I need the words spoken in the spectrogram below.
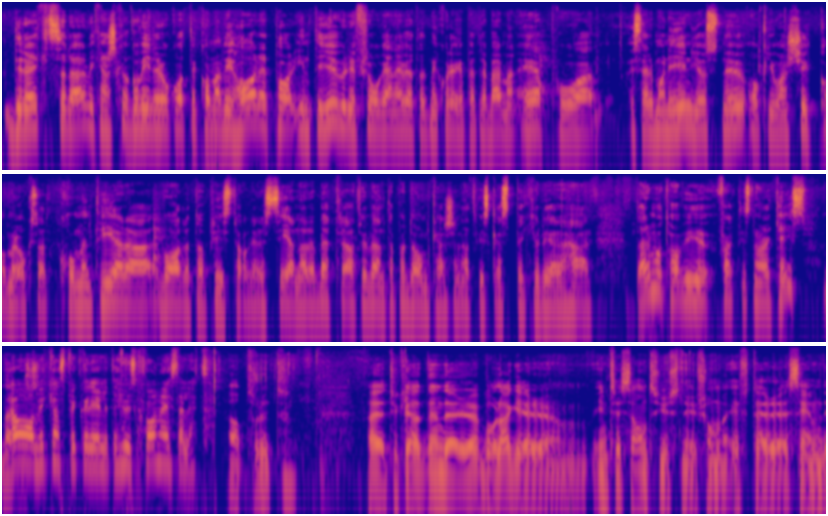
direkt. Sådär. Vi kanske ska gå vidare och återkomma. Vi har ett par intervjuer i frågan. Jag vet att min kollega Petra Bergman är på ceremonin just nu. och Johan Schück kommer också att kommentera valet av pristagare senare. Bättre att vi väntar på dem kanske än att vi ska spekulera här. Däremot har vi ju faktiskt några case med Ja, oss. vi kan spekulera lite Husqvarna istället. Absolut. Ja, jag tycker att den där bolaget är um, intressant just nu. Som efter CMD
